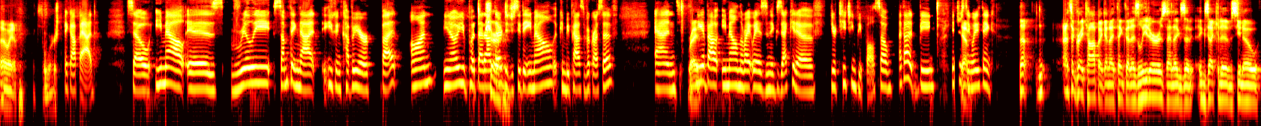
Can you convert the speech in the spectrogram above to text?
Oh yeah, it's the worst. It got bad. So, email is really something that you can cover your butt on. You know, you put that out sure. there. Did you see the email? It can be passive aggressive. And right. thinking about email in the right way as an executive, you're teaching people. So, I thought it'd be interesting. Yeah. What do you think? No, that's a great topic, and I think that as leaders and ex- executives, you know,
